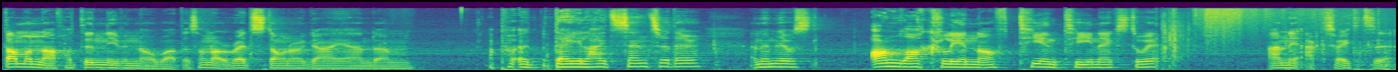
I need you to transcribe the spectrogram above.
dumb enough. I didn't even know about this. I'm not a redstoner guy, and um, I put a daylight sensor there, and then there was unluckily enough TNT next to it, and it activated it,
